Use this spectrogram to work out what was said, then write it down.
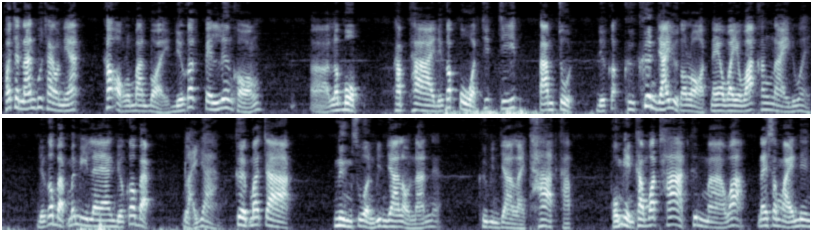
เพราะฉะนั้นผู้ชายคนนี้เข้าออกโรงพยาบาลบ่อย เดี๋ยวก็เป็นเรื่องของอระบบขับถ่าย เดี๋ยวก็ปวดจี๊ดๆตามจุด เดี๋ยวก็คือเคลื่อนย้ายอยู่ตลอดในอวัยวะข้างในด้วย เดี๋ยวก็แบบไม่มีแรง เดี๋ยวก็แบบหลายอย่าง เกิดมาจาก หนึ่งส่วนวิญญาณเหล่านั้นเนี่ยคือวิญญาณอะไรธาตุครับ ผมเห็นคำว่าธาตุขึ้นมาว่า ในสมัยหนึ่ง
